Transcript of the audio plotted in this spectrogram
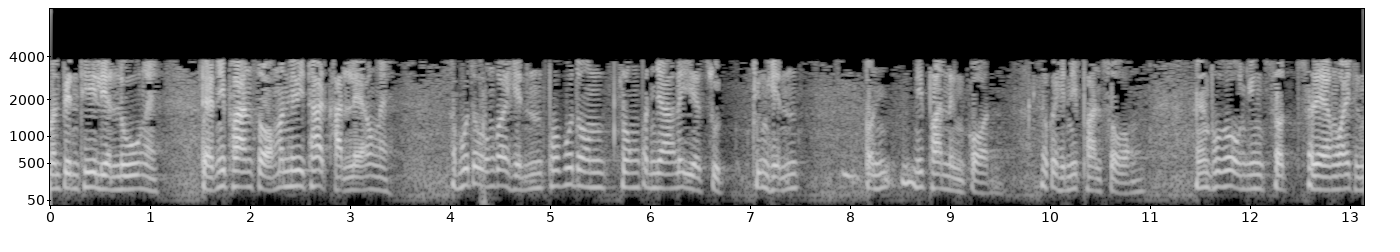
มันเป็นที่เรียนรู้ไง แต่นิพพานสองมันไม่มีธาตุขันแล้วไงพระพุทธองค์ก็เห็นพระพุทธองค์ทรงปัญญาละเอียดสุด จึงเห็นตอนนิพพานหนึ่งก่อน แล้วก็เห็นนิพพานสอง นั้นพระพุทธองค์จึงแสดงไว้ถึง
